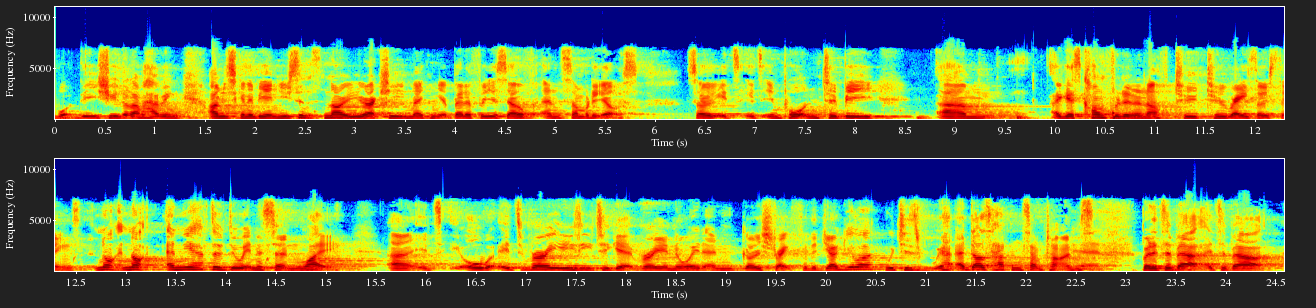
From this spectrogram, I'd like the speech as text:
What the issue that I'm having, I'm just going to be a nuisance. No, you're actually making it better for yourself and somebody else. So it's it's important to be, um, I guess, confident enough to to raise those things. Not not, and you have to do it in a certain way. Uh, it's all, it's very easy to get very annoyed and go straight for the jugular, which is it does happen sometimes. Yes. But it's about it's about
